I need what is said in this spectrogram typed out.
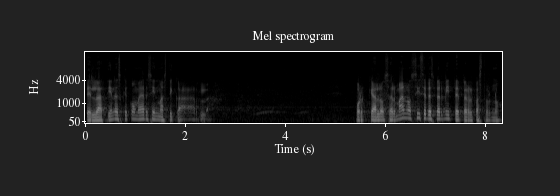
te la tienes que comer sin masticarla. Porque a los hermanos sí se les permite, pero al pastor no.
